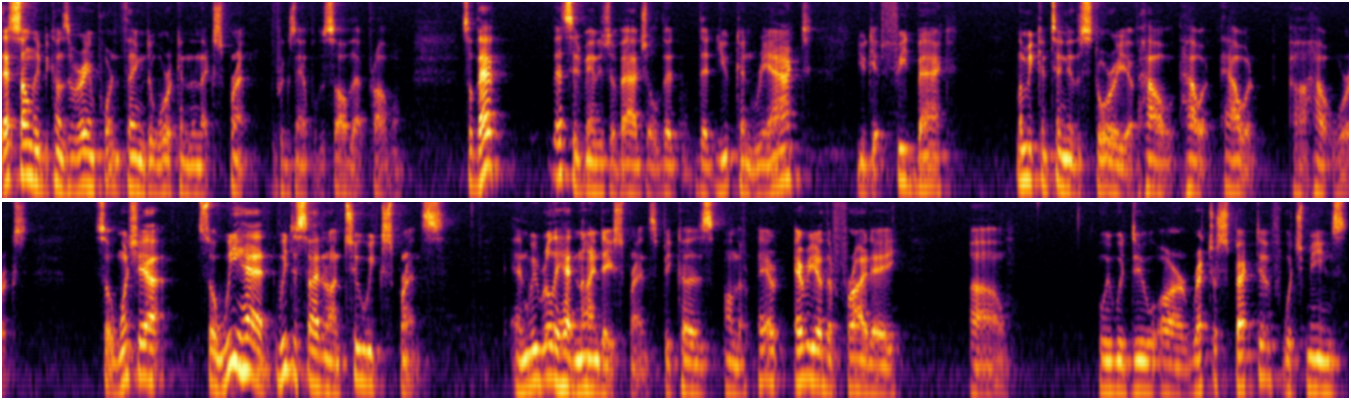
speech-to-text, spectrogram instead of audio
That suddenly becomes a very important thing to work in the next sprint, for example, to solve that problem. So that that's the advantage of Agile that, that you can react, you get feedback. Let me continue the story of how, how it, how it, uh, how it works. So once you, so we had, we decided on two week sprints, and we really had nine day sprints because on the, every other Friday, uh, we would do our retrospective, which means,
